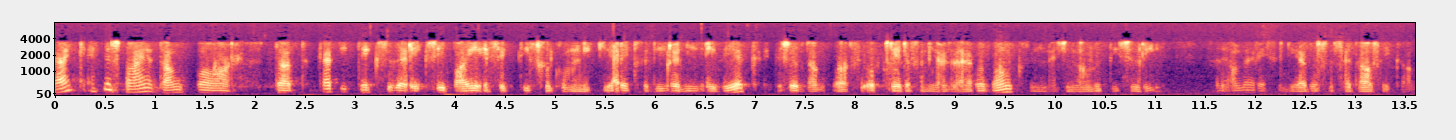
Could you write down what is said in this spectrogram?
Ryk, ek is baie dankbaar dat Capitec se direksie baie effektief gekommunikeer het gedurende hierdie week. Ek is ook dankbaar vir optrede van die Reservebank en die Nasionale Tesourie en die ander reguleerders in Suid-Afrika.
